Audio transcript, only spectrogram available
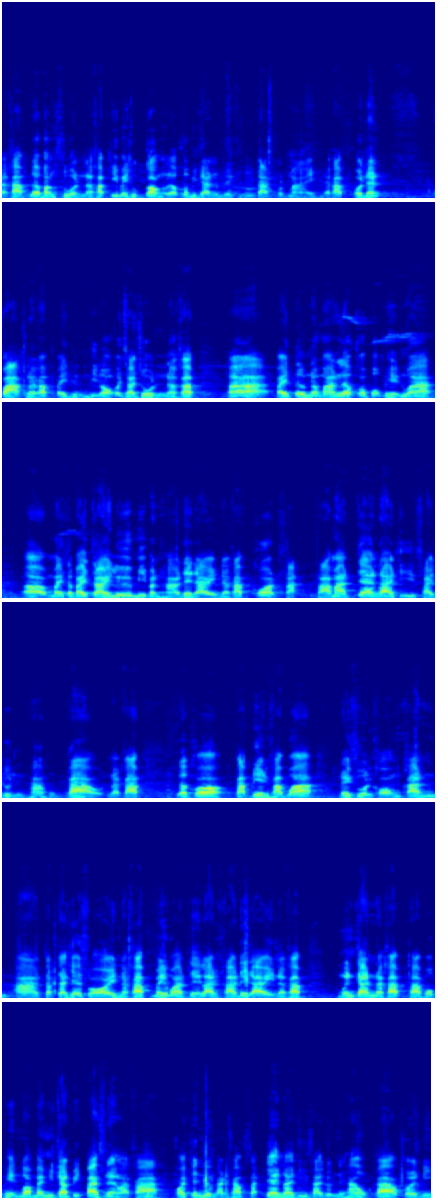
นะครับ แล้วบางส่วนนะครับที่ไม่ถูกต้องเราก็มีการดำเนินคดีตามกฎหมายนะครับ เพราะฉะนั้น ฝากนะครับไปถึงพี่น้องประชาชนนะครับ ถ้าไปเติมน้ำมันแล้วก็พบเห็นว่าเอ่อไม่สบายใจหรือมีปัญหาใด ๆนะครับ ก็สาสามารถแจ้งได้ที่สายด่วน 1569 นะครับ แล้วก็กลับเรียนครับว่าในส่วนของการอ่าจับจ่ายใช้สอยนะครับ ไม่ว่าในร้านค้าใด ๆนะครับ เหมือนกันนะครับ ถ้าพบเห็นว่าไม่มีการปิดป้ายแสดงราคา ก็เช่นเดียวกันครับแจ้งได้ที่สายด่วน 1569 กรณี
